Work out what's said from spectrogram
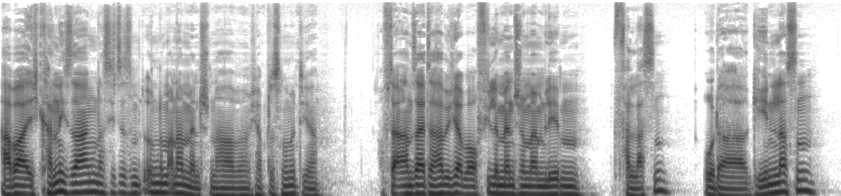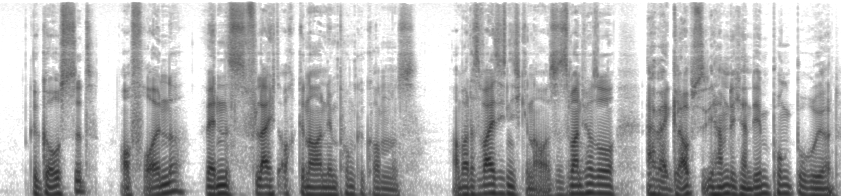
Aber ich kann nicht sagen, dass ich das mit irgendeinem anderen Menschen habe. Ich habe das nur mit dir. Auf der anderen Seite habe ich aber auch viele Menschen in meinem Leben verlassen oder gehen lassen, geghostet, auch Freunde, wenn es vielleicht auch genau an dem Punkt gekommen ist. Aber das weiß ich nicht genau. Es ist manchmal so, Aber glaubst du, die haben dich an dem Punkt berührt?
